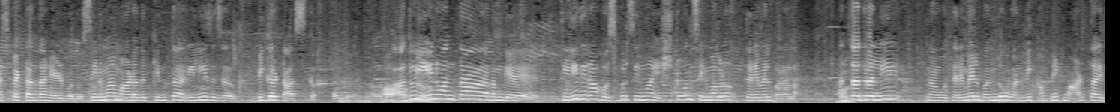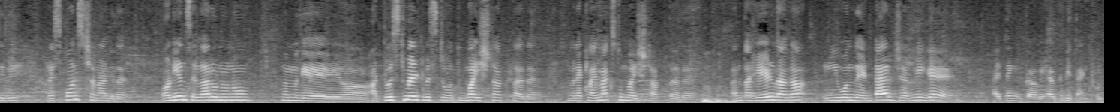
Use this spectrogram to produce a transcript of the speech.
ಆಸ್ಪೆಕ್ಟ್ ಅಂತ ಹೇಳ್ಬೋದು. ಸಿನಿಮಾ ಮಾಡೋದಕ್ಕಿಂತ release is a bigger task ಅದು ಏನು ಅಂತ ನಮಗೆ ತಿಳಿದಿರ? ಹೊಸಬರು ಸಿನಿಮಾ ಎಷ್ಟೊಂದು ಸಿನಿಮಾಗಳು ತೆರೆ ಮೇಲೆ ಬರಲ್ಲ. ಅಂಥದ್ರಲ್ಲಿ ನಾವು ತೆರೆ ಮೇಲೆ ಬಂದು ಒನ್ ವೀಕ್ ಕಂಪ್ಲೀಟ್ ಮಾಡ್ತಾ ಇದ್ದೀವಿ ರೆಸ್ಪಾನ್ಸ್ ಚೆನ್ನಾಗಿದೆ. ಆಡಿಯನ್ಸ್ ಎಲ್ಲರೂ ನಮಗೆ ಆ ಟ್ವಿಸ್ಟ್ ಮೇಲೆ ಟ್ವಿಸ್ಟು ತುಂಬ ಇಷ್ಟ ಆಗ್ತಾ ಇದೆ. ಆಮೇಲೆ ಕ್ಲೈಮ್ಯಾಕ್ಸ್ ತುಂಬ ಇಷ್ಟ ಆಗ್ತಾ ಇದೆ. ಅಂತ ಹೇಳಿದಾಗ ಈ ಒಂದು ಎಂಟೈರ್ ಜರ್ನಿಗೆ I think we have to be thankful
